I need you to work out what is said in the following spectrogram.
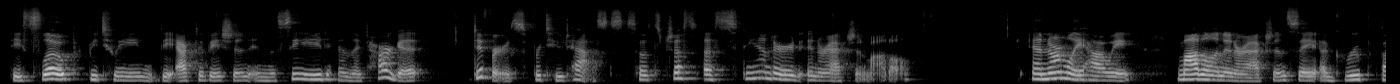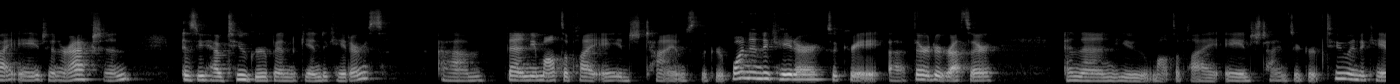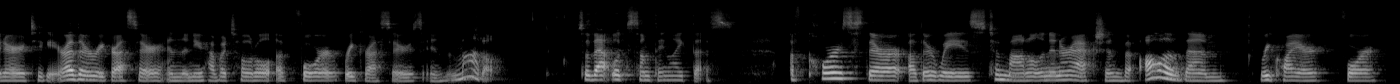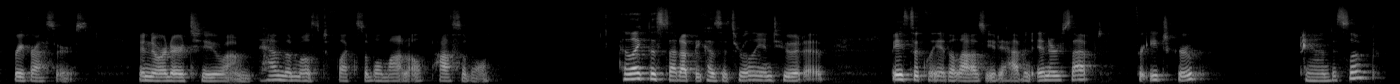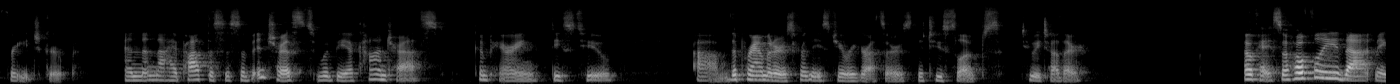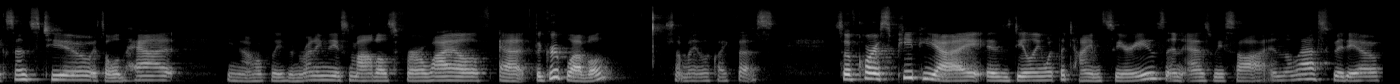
the slope between the activation in the seed and the target differs for two tasks. So it's just a standard interaction model. And normally how we model an interaction, say a group by age interaction, is you have two group indicators. Um, then you multiply age times the group one indicator to create a third regressor. And then you multiply age times your group two indicator to get your other regressor. And then you have a total of four regressors in the model. So that looks something like this. Of course, there are other ways to model an interaction, but all of them require four regressors in order to um, have the most flexible model possible. I like this setup because it's really intuitive. Basically, it allows you to have an intercept for each group and a slope for each group. And then the hypothesis of interest would be a contrast comparing these two, um, the parameters for these two regressors, the two slopes, to each other. Okay, so hopefully that makes sense to you. It's old hat. You know, hopefully you've been running these models for a while at the group level. So it might look like this. So of course, PPI is dealing with the time series. And as we saw in the last video,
